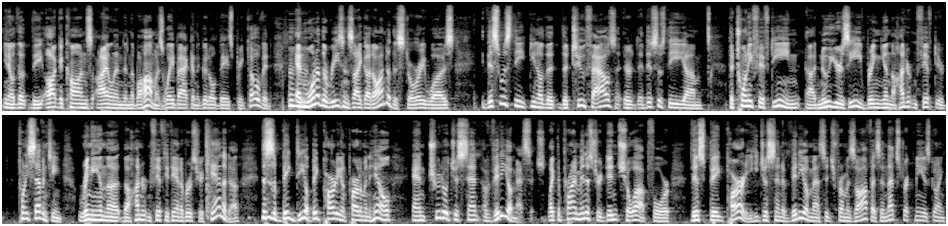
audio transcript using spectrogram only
you know the the Aga Khan's island in the Bahamas way back in the good old days pre-COVID. And one of the reasons I got onto this story was this was the you know the the 2000 or this is the um, the 2015 uh, New Year's Eve bringing in the 150 or 2017 ringing in the, the 150th anniversary of Canada. This is a big deal, big party on Parliament Hill. And Trudeau just sent a video message. Like the prime minister didn't show up for this big party. He just sent a video message from his office. And that struck me as going,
